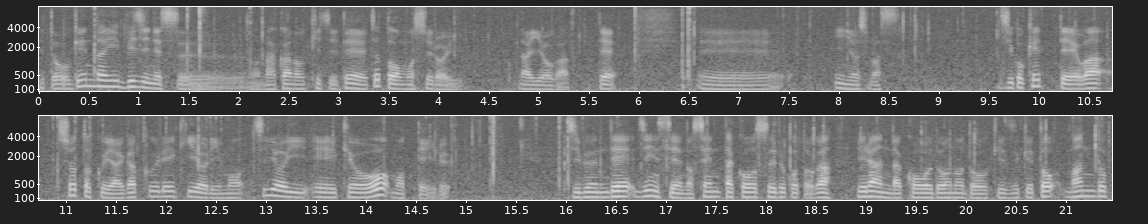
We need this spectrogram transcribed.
えっと、現代ビジネスの中の記事でちょっと面白い内容があって、えー引用します。自己決定は所得や学歴よりも強い影響を持っている。自分で人生の選択をすることが選んだ行動の動機づけと満足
